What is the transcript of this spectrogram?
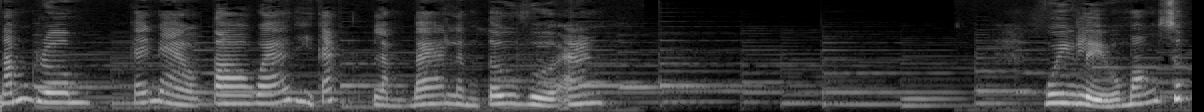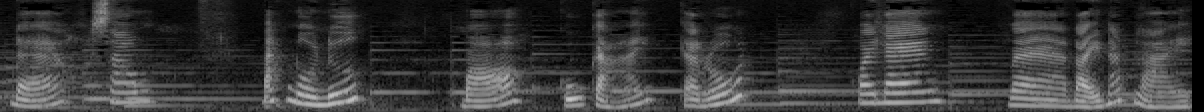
Nấm rơm, cái nào to quá thì cắt làm ba làm tư vừa ăn. Nguyên liệu món súp đã xong. Bắt nồi nước Bỏ củ cải, cà rốt, khoai lang và đậy nắp lại.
